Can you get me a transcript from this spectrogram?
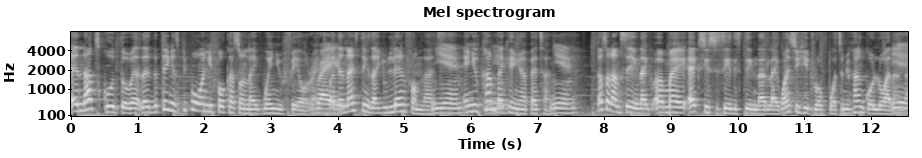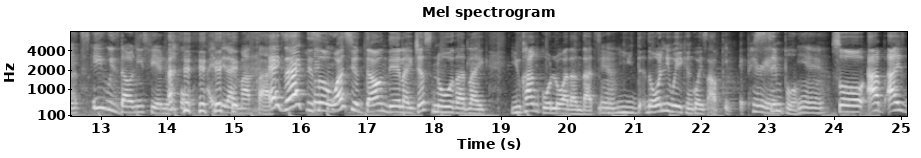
and that's good though. Like the thing is, people only focus on like when you fail, right? Right. But the nice thing is that you learn from that. Yeah. And you come Yeah. back and you are better. yeah That's what I'm saying. Like uh, my ex used to say this thing that like once you hit rock bottom, you can't go lower than yeah that. he who is down is fear no fall I say that math class Exactly. So once you're down there, like just know that like you can't go lower than that. Yeah. You, the only way you can go is up. period. Simple. Yeah. So I, I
